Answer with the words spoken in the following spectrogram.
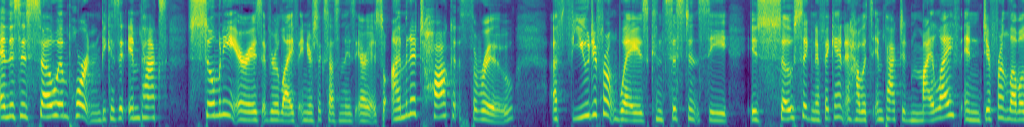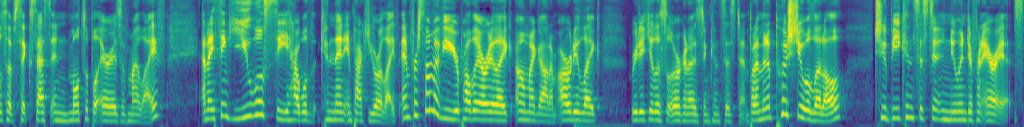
And this is so important because it impacts so many areas of your life and your success in these areas. So I'm going to talk through a few different ways consistency is so significant and how it's impacted my life in different levels of success in multiple areas of my life. And I think you will see how it can then impact your life. And for some of you, you're probably already like, oh my God, I'm already like ridiculously organized and consistent. But I'm going to push you a little to be consistent in new and different areas.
